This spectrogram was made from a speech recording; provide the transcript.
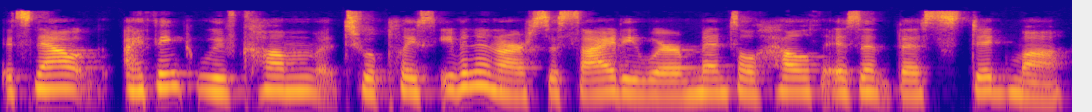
it's now I think we've come to a place even in our society where mental health isn't the stigma.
